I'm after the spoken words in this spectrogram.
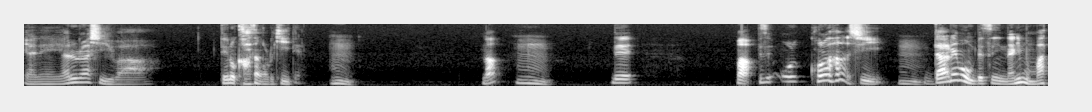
いやねやるらしいわっていうのを母さんから聞いてん。うん。な。うん。でまあ別に俺この話うん。誰も別に何も間違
